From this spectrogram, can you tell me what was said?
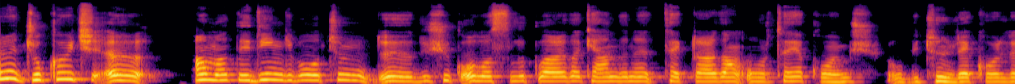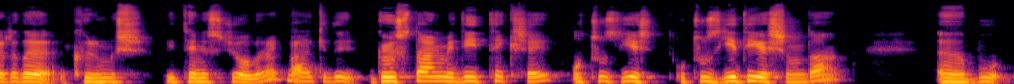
Evet, Djokovic, eee, ama dediğin gibi o tüm, eee, düşük olasılıklarda kendini tekrardan ortaya koymuş. O bütün rekorları da kırmış bir tenisçi olarak belki de göstermediği tek şey 30 yaş 37 yaşında, eee, bu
